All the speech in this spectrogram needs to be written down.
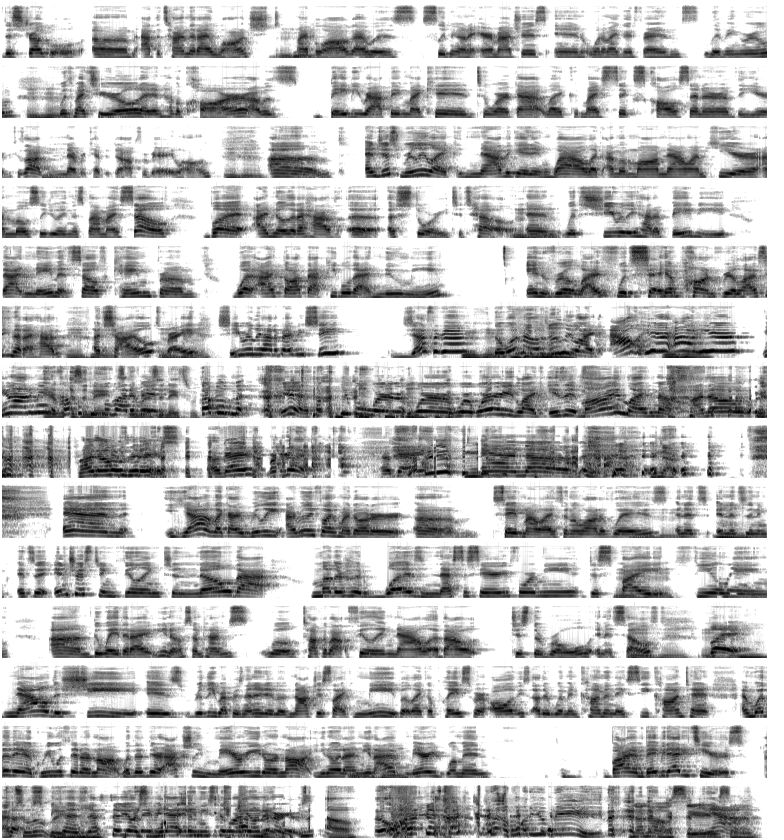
the struggle. Um at the time that I launched my Mhm. blog, I was sleeping on an air mattress in one of my good friends' living room Mhm. with my 2-year-old. I didn't have a car. I was baby wrapping my kid to work at like my sixth call center of the year because I've Mm. never kept a job for very long Mhm. um and just really like navigating wow like i'm a mom now i'm here i'm mostly doing this by myself but i know that i have a, a story to tell Mhm. and with she really had a baby that name itself came from what i thought that people that knew me in real life would say upon realizing that i had a Mhm. child right Mhm. she really had a baby she jessica the one that was really like out here out Mhm. here you know what i mean? It a couple people might have been resonates with couple me. yeah a couple people were were were worried like is it mine? Like no i know. I know whose it is okay? We're good okay? And um No. and yeah like i really i really feel like my daughter um saved my life in a lot of ways Mhm. and it's and it's an it's an interesting feeling to know that motherhood was necessary for me despite Mhm. feeling um the way that i you know sometimes will talk about feeling now about just the role in itself Mhm. but Mhm. Mhm. now the she is really representative of not just like me but like a place where all of these other women come and they see content and whether they agree with it or not whether they're actually married or not you know what i mean i have Mhm. married women buying baby daddy tears Absolutely. because Mhm. that's still your There's baby one daddy and he's still on your cabinet nerves now. What? what do you mean? No, no, seriously. Yeah.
